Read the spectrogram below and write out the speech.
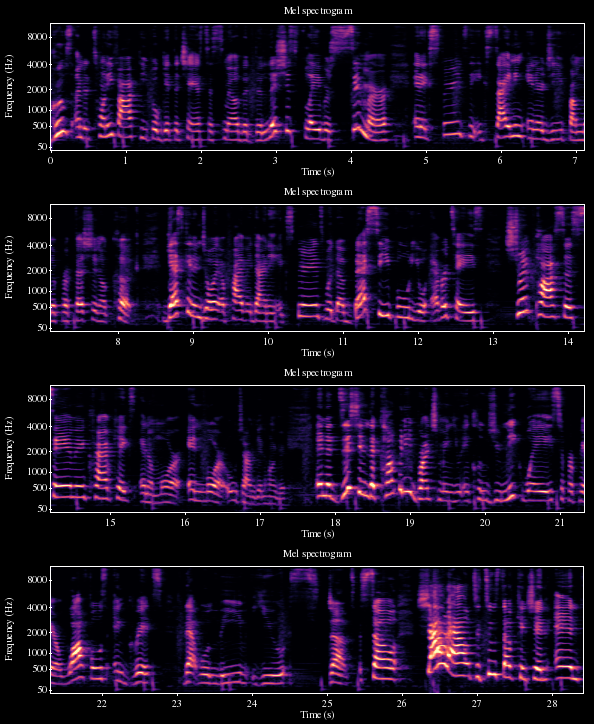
Groups under 25 people get the chance to smell the delicious flavors simmer and experience the exciting energy from the professional cook. Guests can enjoy a private dining experience with the best seafood you'll ever taste, shrimp pasta, salmon, crab cakes, and a more and more. Ooh, I'm getting hungry. In addition, the company brunch menu includes unique ways to prepare waffles and grits that will leave you stuffed. So shout out to Two Stuff Kitchen. And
